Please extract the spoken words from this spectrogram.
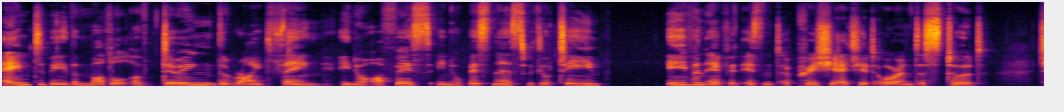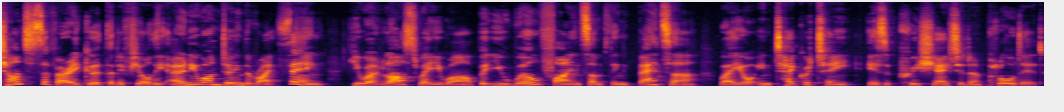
aim to be the model of doing the right thing in your office, in your business, with your team, even if it isn't appreciated or understood. Chances are very good that if you're the only one doing the right thing, you won't last where you are, but you will find something better where your integrity is appreciated and applauded.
